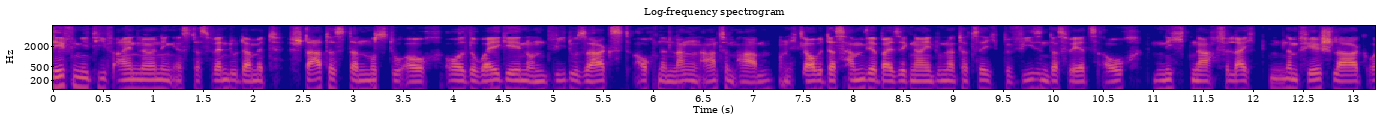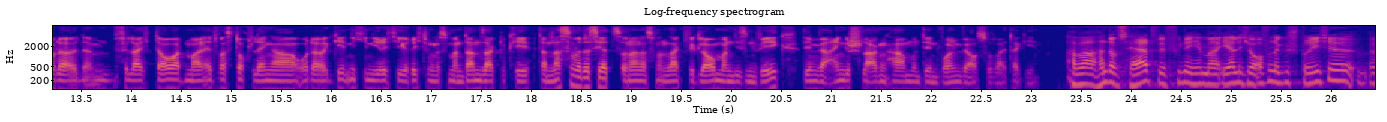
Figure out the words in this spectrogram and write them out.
definitiv ein Learning ist, dass wenn du damit startest, dann musst du auch all the way gehen und wie du sagst, auch einen langen Atem haben. Und ich glaube, das haben wir bei Signal Iduna tatsächlich bewiesen, dass wir jetzt auch nicht nach vielleicht einem Fehlschlag oder ähm, vielleicht dauert mal etwas doch länger oder geht nicht in die richtige Richtung, dass man dann sagt, okay, dann lassen wir das jetzt, sondern dass man sagt, wir glauben an diesen Weg, den wir eingeschlagen haben und den wollen wir auch so weitergehen. Aber Hand aufs Herz, wir führen ja hier mal ehrliche, offene Gespräche. Äh,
